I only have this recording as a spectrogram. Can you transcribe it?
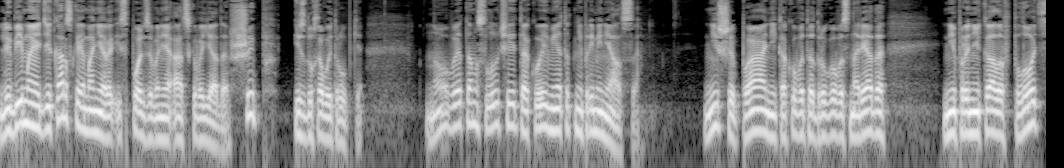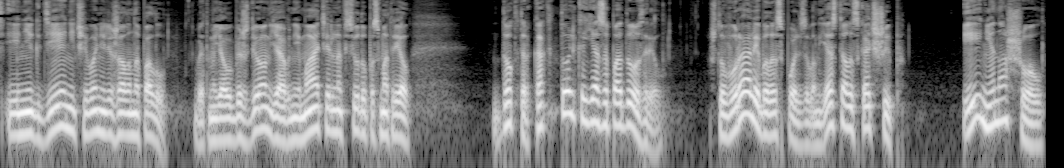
Любимая дикарская манера использования адского яда — шип из духовой трубки. Но в этом случае такой метод не применялся. Ни шипа, ни какого-то другого снаряда не проникало в плоть, и нигде ничего не лежало на полу. В этом я убежден, я внимательно всюду посмотрел. Доктор, как только я заподозрил, что в Урале был использован, я стал искать шип. И не нашел.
